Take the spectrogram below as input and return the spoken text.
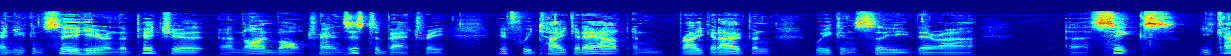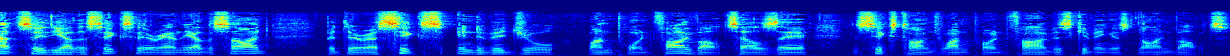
And you can see here in the picture a 9 volt transistor battery. If we take it out and break it open, we can see there are uh, six. You can't see the other six, they're around the other side, but there are six individual 1.5 volt cells there. And 6 times 1.5 is giving us 9 volts.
